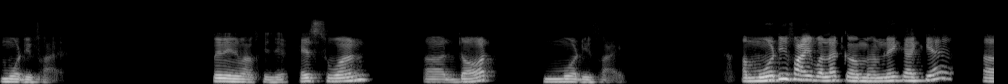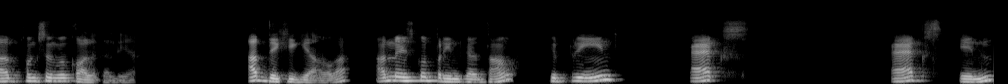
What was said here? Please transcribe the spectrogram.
modifier नहीं नहीं माफ़ कीजिए एस वन डॉट मोडिफाई अब मोडिफाई वाला कम हमने क्या किया? फ़ंक्शन को कॉल कर लिया अब देखिए क्या होगा। अब मैं इसको प्रिंट करता हूँ कि print X X in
